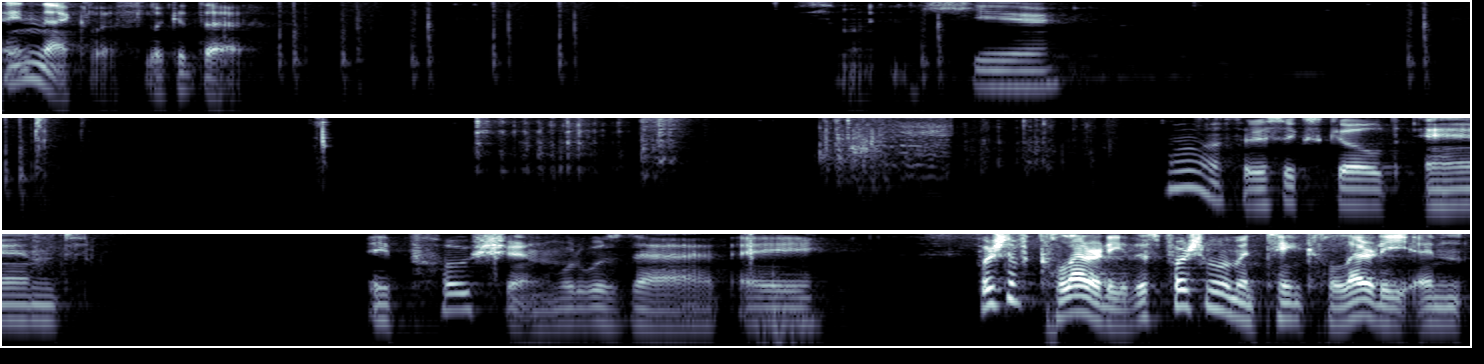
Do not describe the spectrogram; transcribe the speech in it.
a necklace. Look at that. Someone in here. Oh, 36 gold and a potion. What was that? A potion of clarity. This potion will maintain clarity and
